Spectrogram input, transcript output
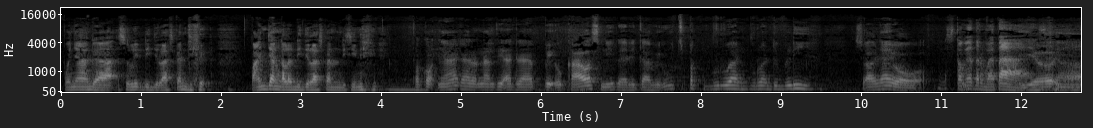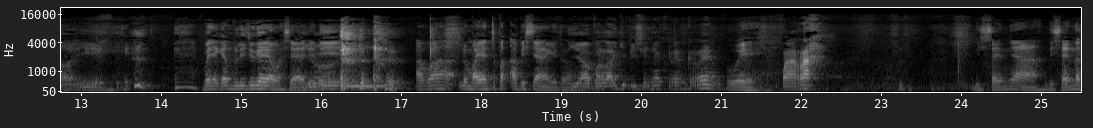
Pokoknya agak sulit dijelaskan juga. Panjang kalau dijelaskan di sini. Pokoknya kalau nanti ada PO kaos nih dari KWU cepet buruan buruan dibeli. Soalnya yo Stoknya terbatas. Yoi. Yoi. Banyak yang beli juga ya Mas ya. Jadi apa lumayan cepat habisnya gitu. Iya apalagi desainnya keren-keren. Weh, Parah. desainnya desainer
